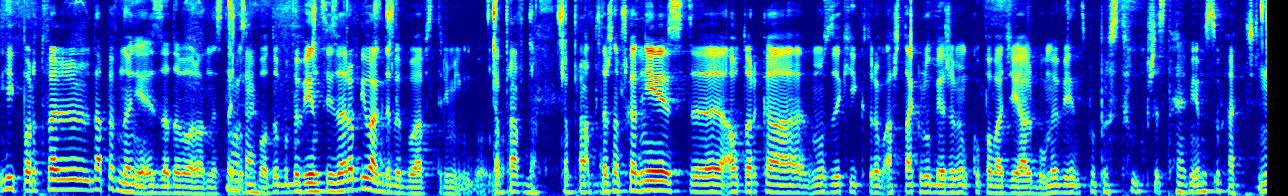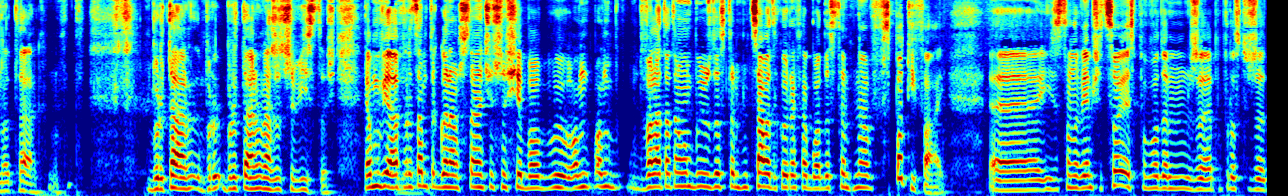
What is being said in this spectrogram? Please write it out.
jej portfel na pewno nie jest zadowolony z tego no tak. powodu, bo by więcej zarobiła, gdyby była w streamingu. To prawda, to prawda. A też na przykład nie jest e, autorka muzyki, którą aż tak lubię, żebym kupować jej albumy, więc po prostu przestałem ją słuchać. No tak. No. Brutal, br brutalna rzeczywistość. Ja mówię, a wracam do tego Rammsteina, cieszę się, bo on, on dwa lata temu był już dostępny, cała dyskografia była dostępna w Spotify. E, I zastanawiałem się, co jest powodem, że po prostu, że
